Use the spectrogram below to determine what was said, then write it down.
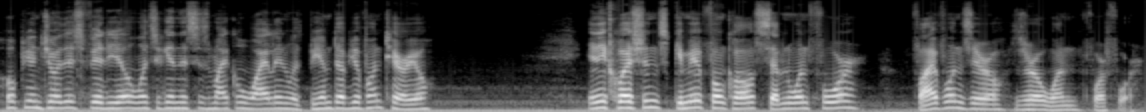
Hope you enjoy this video. Once again, this is Michael Wyland with BMW of Ontario. Any questions, give me a phone call, 714 510 0144.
